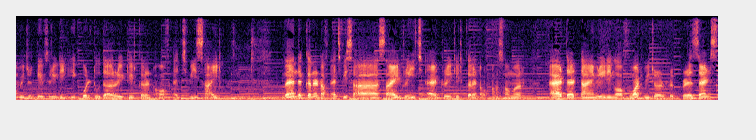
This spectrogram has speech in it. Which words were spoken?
ammeter gives reading equal to the rated current of HV side when the current of HV side reach at rated current of transformer at that time reading of wattmeter represents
